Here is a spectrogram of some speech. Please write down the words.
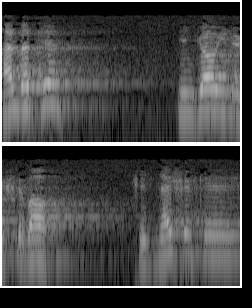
البته اینجا این اشتباه چیز نشه که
